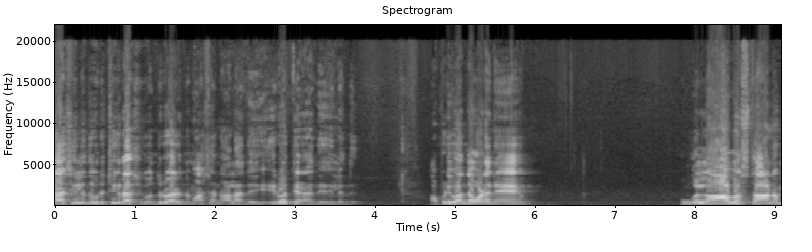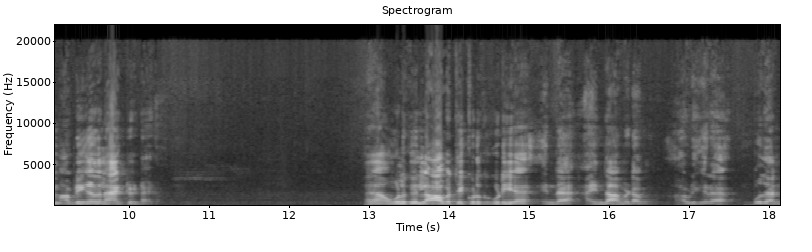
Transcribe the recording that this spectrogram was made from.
ராசியிலேருந்து விருச்சிக ராசிக்கு வந்துடுவார் இந்த மாதம் நாலாம் தேதி இருபத்தி ஏழாம் தேதியிலேருந்து. அப்படி வந்த உடனே உங்கள் லாபஸ்தானம் அப்படிங்கிறதுலாம் ஆக்டிவேட் ஆகிடும் ஏன்னா உங்களுக்கு லாபத்தை கொடுக்கக்கூடிய இந்த ஐந்தாம் இடம் அப்படிங்கிற புதன்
